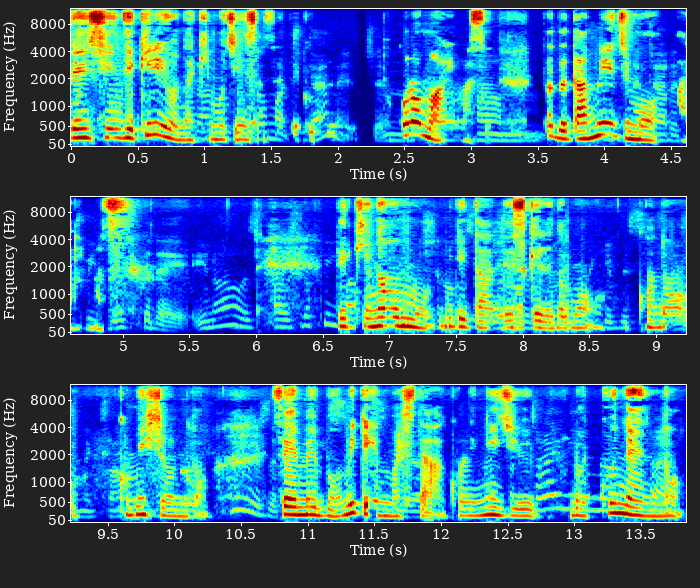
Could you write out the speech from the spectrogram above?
前進できるような気持ちにさせてくるところもあります。ただ、ダメージもあります。で、昨日も見てたんですけれども、このコミッションの声明文を見てみました。これ26年の、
